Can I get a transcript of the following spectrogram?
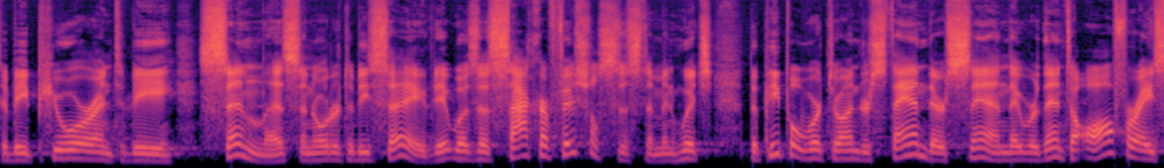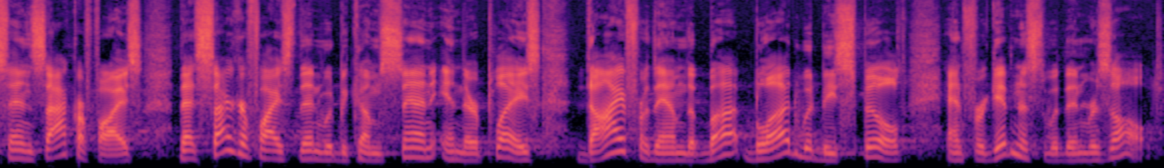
to be pure and to be sinless in order to be saved. It was a sacrificial system in which the people were to understand their sin. They were then to offer a sin sacrifice. That sacrifice then would become sin in their place, die for them, the blood would be spilled, and forgiveness would then result.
